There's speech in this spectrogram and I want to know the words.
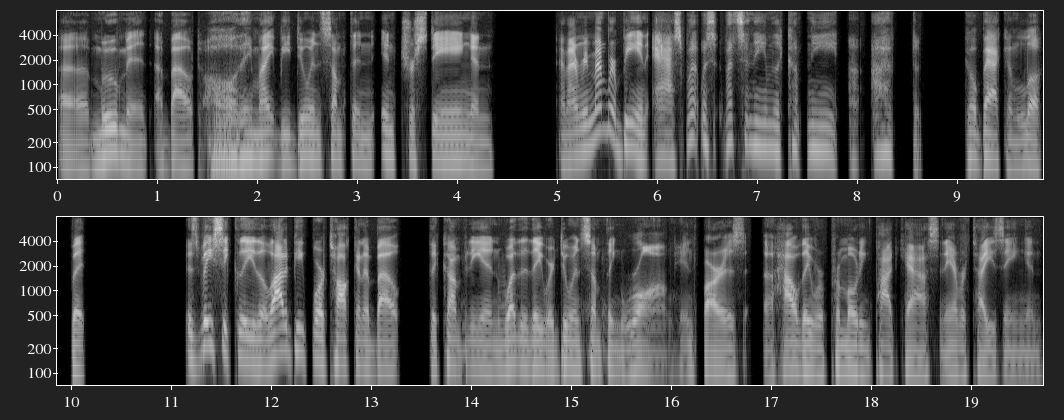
uh, movement about oh they might be doing something interesting. And and I remember being asked what was what's the name of the company? Uh, I have to go back and look. But it's basically a lot of people are talking about the company and whether they were doing something wrong as far as uh, how they were promoting podcasts and advertising and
